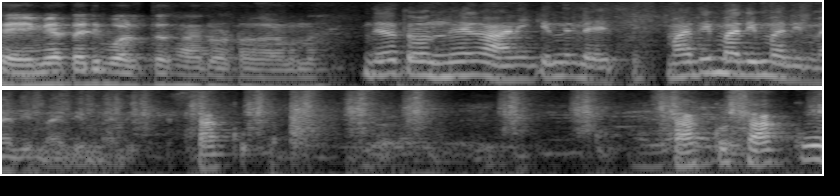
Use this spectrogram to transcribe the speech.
സേമിയ തരി പോലത്തെ സാധനം കേട്ടോ കാണുന്നത്. ഇതിനകത്ത് ഒന്നിനെ കാണിക്കുന്നില്ല ചേച്ചി. മതി മതി മതി മതി മതി മതി. സാക്കു. സാക്കു സാക്കു.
